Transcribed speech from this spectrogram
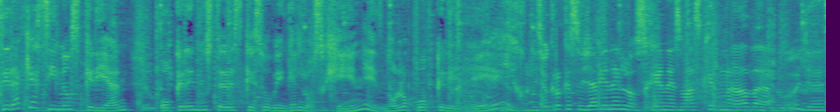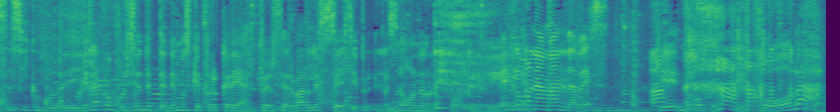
¿Será que así nos crían? ¿O creen ustedes que eso venga en los genes? No lo puedo creer. Híjole, yo creo que eso ya viene en los genes más que nada, ¿no? Ya es así como de... Es la compulsión de tenemos que procrear, preservar la especie. No, no lo puedo creer. Es como una Amanda, ¿ves? ¿Qué? No, pero que joda.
